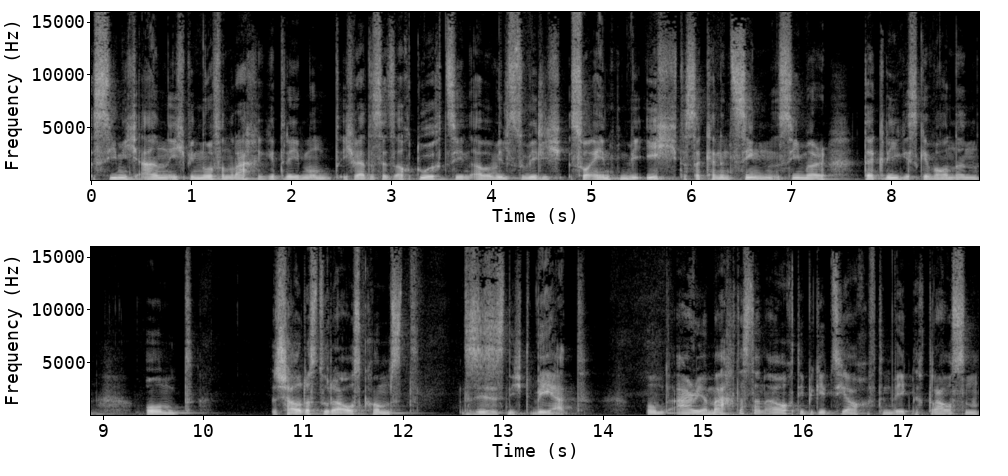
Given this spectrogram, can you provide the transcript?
sieh mich an, ich bin nur von Rache getrieben und ich werde das jetzt auch durchziehen, aber willst du wirklich so enden wie ich? Das hat keinen Sinn. Sieh mal, der Krieg ist gewonnen und schau, dass du rauskommst, das ist es nicht wert. Und Arya macht das dann auch, die begibt sich auch auf den Weg nach draußen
